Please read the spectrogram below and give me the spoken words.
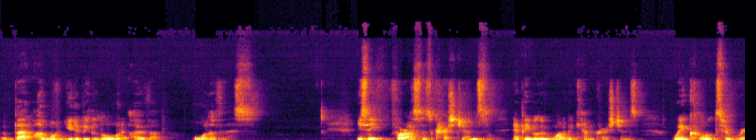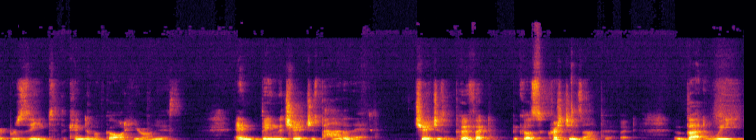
but I want you to be Lord over all of this. You see, for us as Christians and people who want to become Christians, we're called to represent the kingdom of God here on earth. And being the church is part of that. Church isn't perfect because Christians aren't perfect, but we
